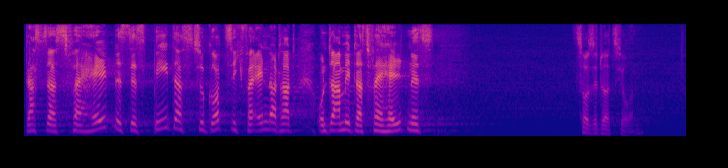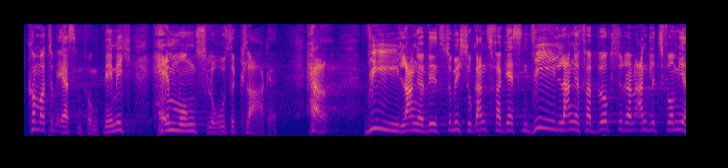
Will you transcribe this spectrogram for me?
dass das Verhältnis des Beters zu Gott sich verändert hat und damit das Verhältnis zur Situation. Kommen wir zum ersten Punkt, nämlich hemmungslose Klage. Herr, wie lange willst du mich so ganz vergessen? Wie lange verbirgst du dein Antlitz vor mir?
